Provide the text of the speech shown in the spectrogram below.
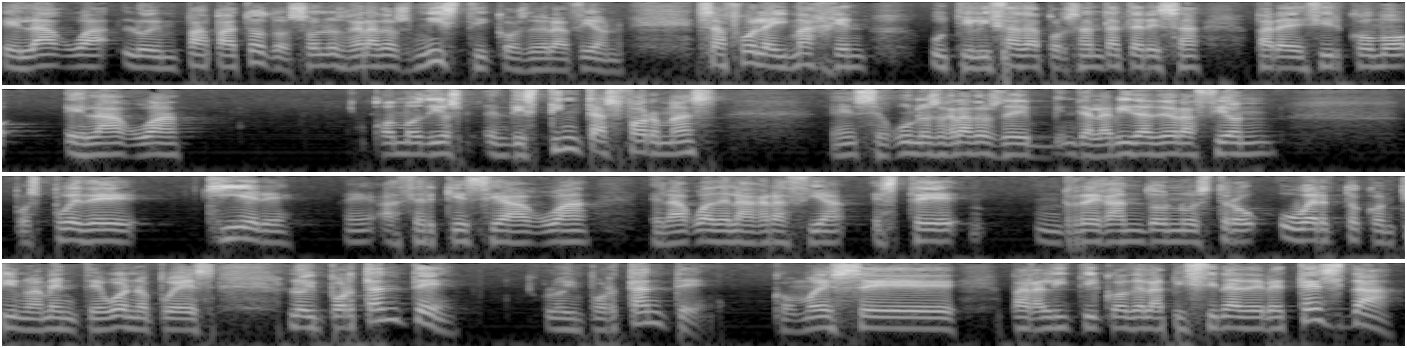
el agua lo empapa todo. Son los grados místicos de oración. Esa fue la imagen utilizada por Santa Teresa para decir cómo el agua, cómo Dios en distintas formas, eh, según los grados de, la vida de oración, pues puede, quiere eh, hacer que ese agua, el agua de la gracia, esté regando nuestro huerto continuamente. Bueno, pues lo importante, lo importante como ese paralítico de la piscina de Bethesda,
